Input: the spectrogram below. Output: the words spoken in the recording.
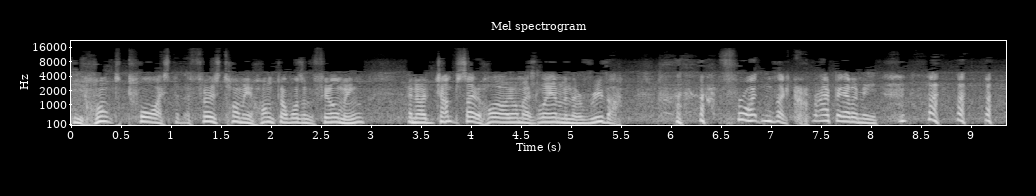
he honked twice, but the first time he honked I wasn't filming and I jumped so high I almost landed in the river. Frightened the crap out of me.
